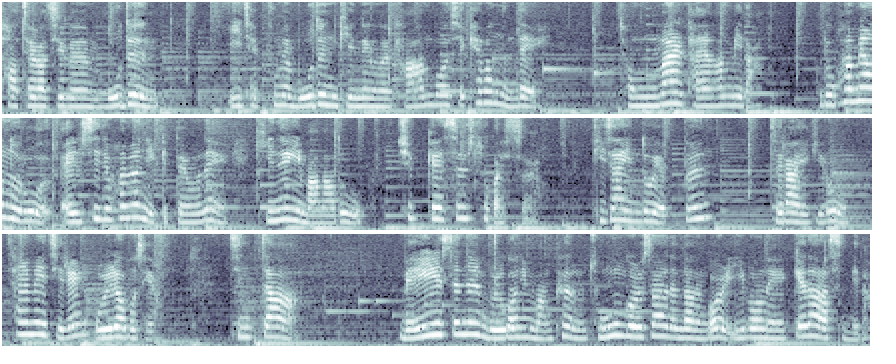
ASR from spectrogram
자, 제가 지금 모든 이 제품의 모든 기능을 다 한 번씩 해봤는데 정말 다양합니다. 그리고 화면으로 LCD 화면이 있기 때문에 기능이 많아도 쉽게 쓸 수가 있어요. 디자인도 예쁜 드라이기로 삶의 질을 올려보세요. 진짜 매일 쓰는 물건인 만큼 좋은 걸 써야 된다는 걸 이번에 깨달았습니다.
